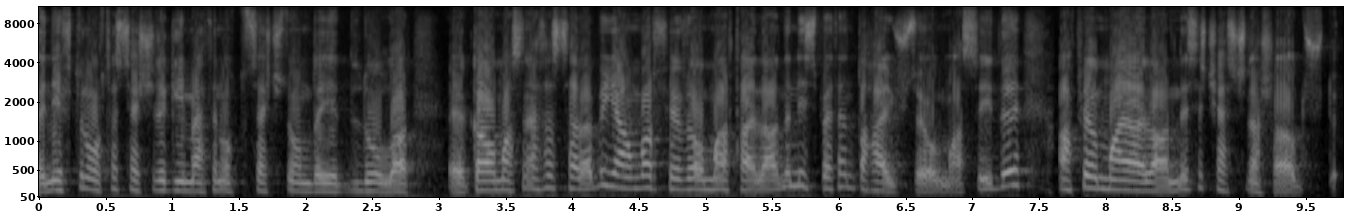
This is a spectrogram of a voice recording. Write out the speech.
e, neftin orta çəkili qiymətinin 38.7 dollar e, qalmasının əsas səbəbi yanvar, fevral, mart aylarında nisbətən daha yüksək olması idi. Aprel, may aylarında isə kəskin aşağı düşdü.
